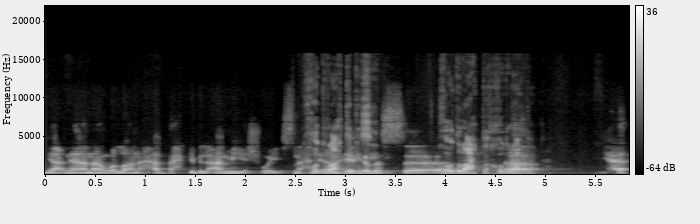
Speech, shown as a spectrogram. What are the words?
يعني أنا والله أنا حاب أحكي بالعامية شوي اسمح لي خذ راحتك يا بس آه خذ راحتك خذ راحتك. آه يا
